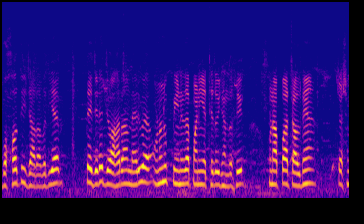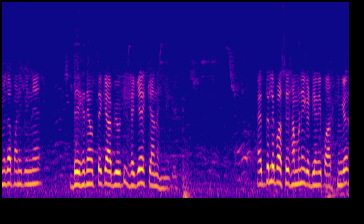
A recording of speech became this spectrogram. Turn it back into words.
ਬਹੁਤ ਹੀ ਜ਼ਿਆਦਾ ਵਧੀਆ ਹੈ। ਤੇ ਜਿਹੜੇ ਜਵਾਹਰ ਲਾਲ ਨਹਿਰੂ ਹੈ, ਉਹਨਾਂ ਨੂੰ ਪੀਣ ਦਾ ਪਾਣੀ ਇੱਥੇ ਤੋਂ ਹੀ ਜਾਂਦਾ ਸੀ। ਹੁਣ ਆਪਾਂ ਚੱਲਦੇ ਹਾਂ ਚਸ਼ਮੇ ਦਾ ਪਾਣੀ ਪੀਂਦੇ ਹਾਂ। ਦੇਖਦੇ ਹਾਂ ਉੱਤੇ ਕਿਆ ਬਿਊਟੀ ਹੈਗੀ ਹੈ, ਕਿਆ ਨਹੀਂ ਹੈਗੀ। ਇਧਰਲੇ ਪਾਸੇ ਸਾਹਮਣੇ ਗੱਡੀਆਂ ਦੀ ਪਾਰਕਿੰਗ ਹੈ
